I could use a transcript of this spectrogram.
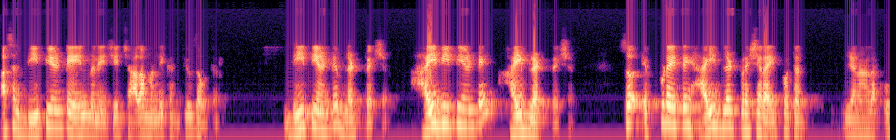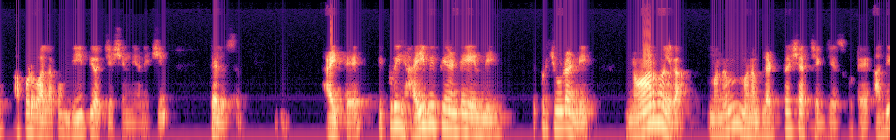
అసలు బీపీ అంటే ఏందనేసి చాలామంది కన్ఫ్యూజ్ అవుతారు. బీపీ అంటే బ్లడ్ ప్రెషర్ హై బీపీ అంటే హై బ్లడ్ ప్రెషర్ సో ఎప్పుడైతే హై బ్లడ్ ప్రెషర్ అయిపోతుంది జనాలకు అప్పుడు వాళ్ళకు బీపీ వచ్చేసింది అనేసి తెలుస్తుంది. అయితే ఇప్పుడు ఈ హై బీపీ అంటే ఏంది? ఇప్పుడు చూడండి నార్మల్గా మనం మన బ్లడ్ ప్రెషర్ చెక్ చేసుకుంటే అది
